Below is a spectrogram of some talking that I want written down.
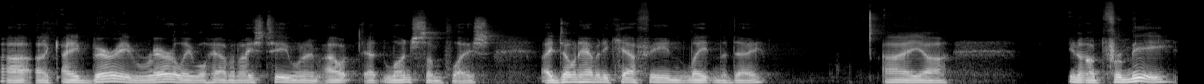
Uh, I, I very rarely will have an iced tea when I'm out at lunch someplace. I don't have any caffeine late in the day. I, uh, you know, for me,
